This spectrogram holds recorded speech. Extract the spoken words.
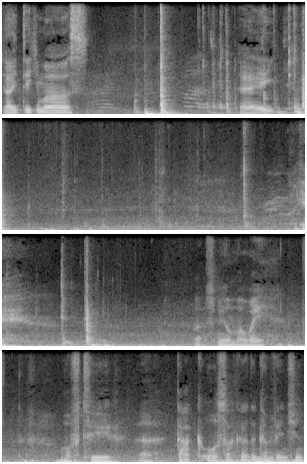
じゃあ行ってきますはい Okay That's me on my way off to uh, DAC Osaka, the convention.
